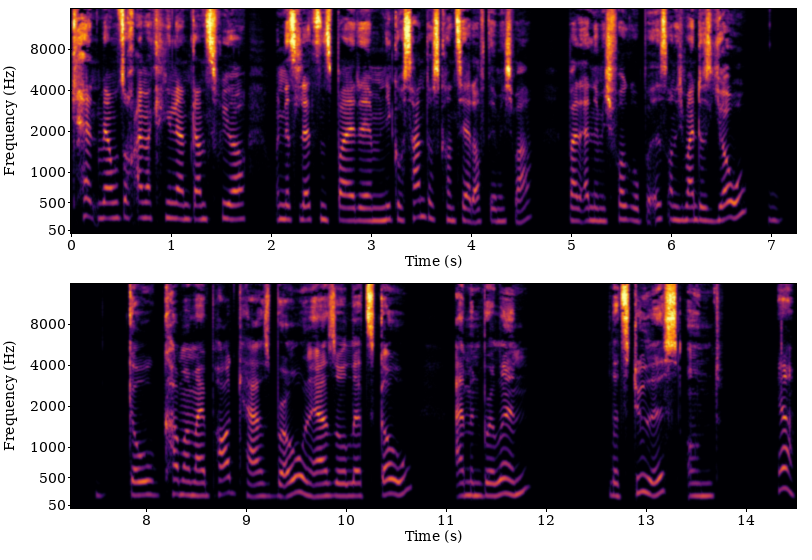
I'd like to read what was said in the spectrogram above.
kennen, wir haben uns auch einmal kennengelernt ganz früher und jetzt letztens bei dem Nico Santos Konzert, auf dem ich war, weil er nämlich Vorgruppe ist. Und ich meinte, yo, go come on my podcast, bro. Und er so, let's go. I'm in Berlin. Let's do this. Und ja,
